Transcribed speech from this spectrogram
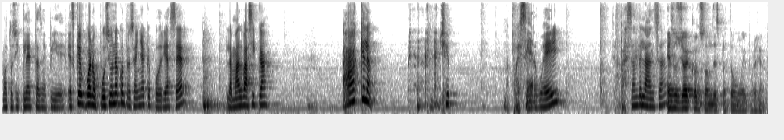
Motocicletas me pide. Es que, bueno, puse una contraseña que podría ser la más básica. Ah, que la... Pinche... No puede ser, güey. Se pasan de lanza. Esos Joy-Con son de Splatoon, güey, por ejemplo.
